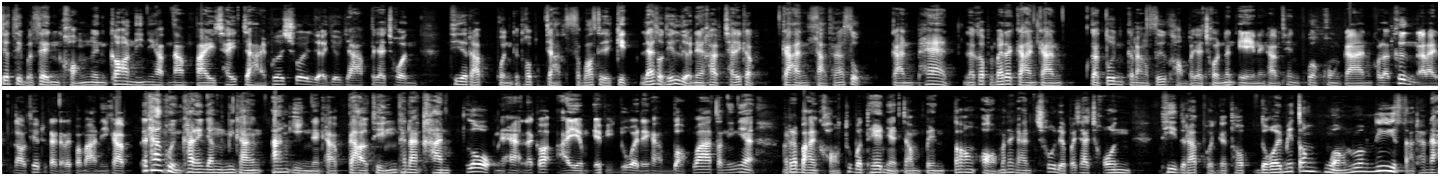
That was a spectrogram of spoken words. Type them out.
60-70%ของเงินก้อนนี้นะครับนำไปใช้จ่ายเพื่อช่วยเหลือเยียวยาประชาชน ที่รับผลกระทบจากสภาวะเศรษฐกิจ และส่วนที่เหลือเนี่ยครับใช้กับการสาธารณสุข การแพทย์ แล้วก็เป็นมาตรการการ กระตุ้นกำลังซื้อของประชาชนนั่นเองนะครับ เช่นพวกโครงการคนละครึ่งอะไรเราเทียบด้วยกันอะไรประมาณนี้ครับ และทางขุนคลังยังมีการอ้างอิงนะครับ กล่าวถึงธนาคารโลกนะฮะ แล้วก็ IMF อีกด้วยนะครับ บอกว่าตอนนี้เนี่ยรัฐบาลของทุกประเทศเนี่ยจำเป็นต้องออกมาตรการช่วยเหลือประชาชนที่ได้รับผลกระทบ โดยไม่ต้องห่วงเรื่องหนี้สาธารณะ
